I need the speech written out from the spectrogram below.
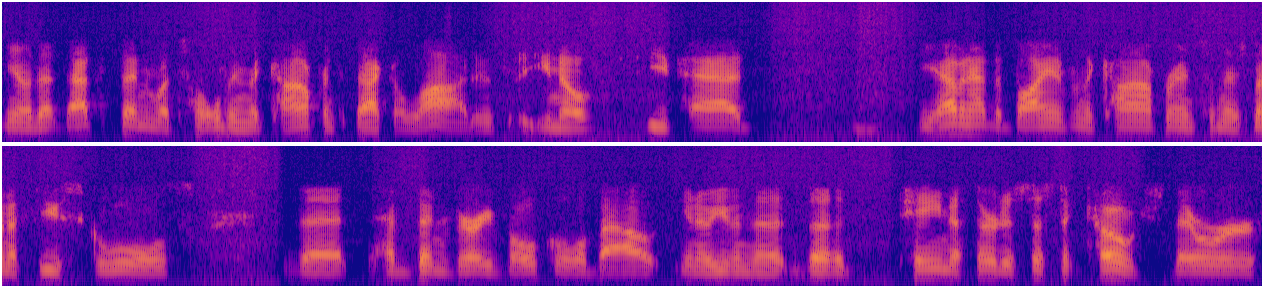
you know that that's been what's holding the conference back a lot. Is you know you've had you haven't had the buy-in from the conference, and there's been a few schools that have been very vocal about you know even the the paying a third assistant coach. There were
